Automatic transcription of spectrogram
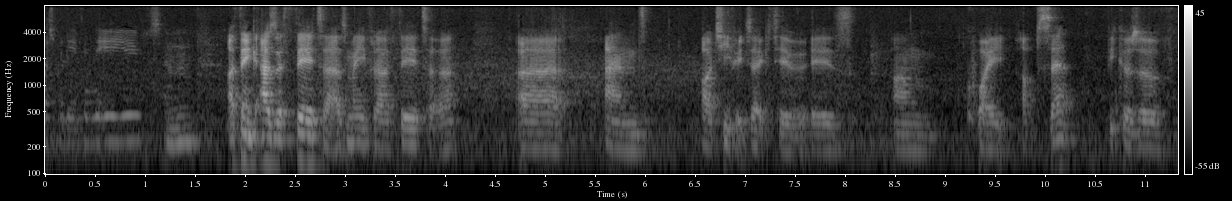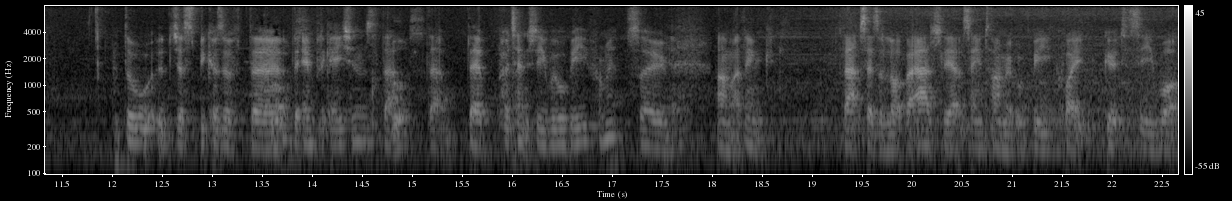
as we're leaving the EU. So. Mhm. I think as a theatre, as Mayflower Theatre, uh, and our chief executive is um, quite upset because of the just because of the, course. the implications that that there potentially will be from it. So Yeah. um, I think that says a lot. But actually, at the same time, it would be quite good to see what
